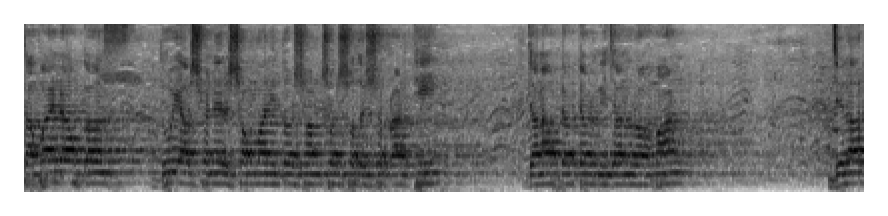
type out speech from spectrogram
চাঁপাইনবাবগঞ্জ দুই আসনের সম্মানিত সংসদ সদস্য প্রার্থী, জনাব ডক্টর মিজানুর রহমান, জেলার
